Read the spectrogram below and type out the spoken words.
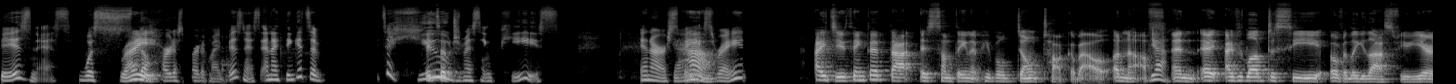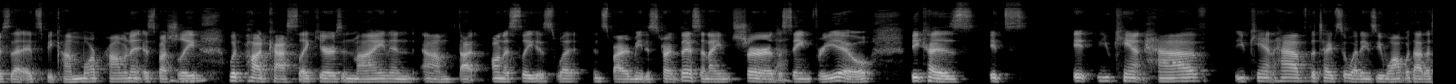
business was right. the hardest part of my business. And I think it's a it's a huge it's a, missing piece in our yeah. space, right? I do think that that is something that people don't talk about enough. Yeah. And I, have loved to see over the last few years that it's become more prominent, especially mm-hmm. with podcasts like yours and mine. And um, that honestly is what inspired me to start this. And I'm sure yeah. the same for you because it's, it, you can't have you can't have the types of weddings you want without a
